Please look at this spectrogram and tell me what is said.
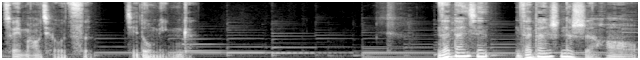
吹毛求疵、极度敏感。你在担心你在单身的时候，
